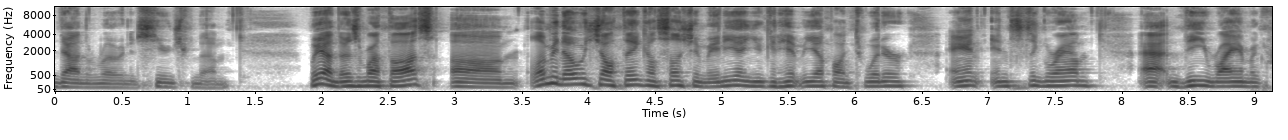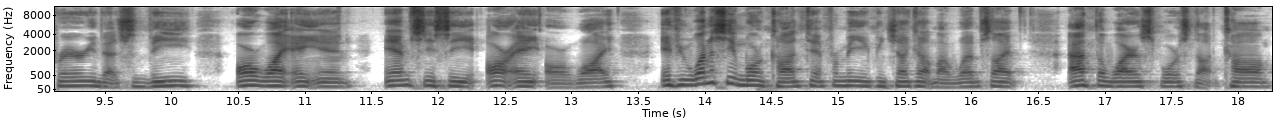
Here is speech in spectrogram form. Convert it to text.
down the road is huge for them. But yeah, those are my thoughts. Um, let me know what y'all think on social media. You can hit me up on Twitter and Instagram at the Ryan McCrary. That's the R Y A N M C C R A R Y. If you want to see more content from me, you can check out my website at thewiresports.com.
